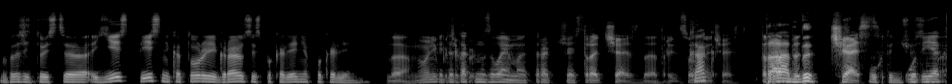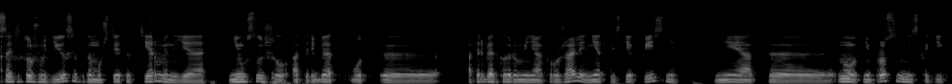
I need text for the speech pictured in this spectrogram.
Ну, подождите, то есть э, есть песни, которые играются из поколения в поколение? Да, ну они Это так потихоньку- называемая трат-часть. Трад-часть, да, традиционная Как? часть. Трад. часть Ух ты, ничего Вот себе. я, кстати, тоже удивился, потому что этот термин я не услышал от ребят, вот э, от ребят, которые меня окружали, не от физтех песни, не от, э, ну вот не просто ни с каких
